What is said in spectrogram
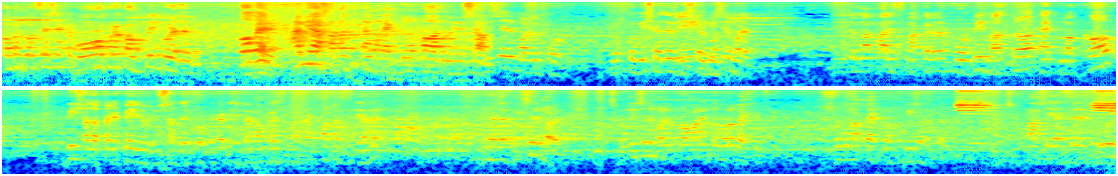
কমেন্ট বক্সে এসে একটা বড় করে কমপ্লেন করে যাবে। তবে আমি আশাবাদী তেমন একজন পাওয়া যাবে ইনশাল মডেল ফোর লক্ষ বিশ হাজার বিশের মডেল ডিজিটাল নাম্বার স্মার্ট কার্ডের ফোর বি মাত্র এক লক্ষ বিশ হাজার টাকা পেয়ে যাবেন ইনশাল্লাহ four beta digital number smart card পঞ্চাশ সিরিয়ালের দুই হাজার বিশের মডেল আচ্ছা, উনিশের মডেল প্রমাণিত হলো ব্যক্তি শুধুমাত্র এক লক্ষ বিশ হাজার টাকা। পাশে আছে দুই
